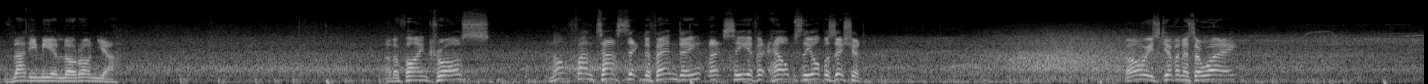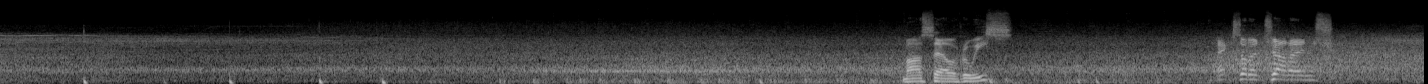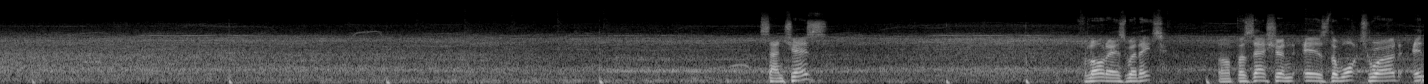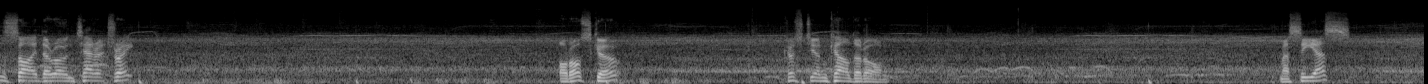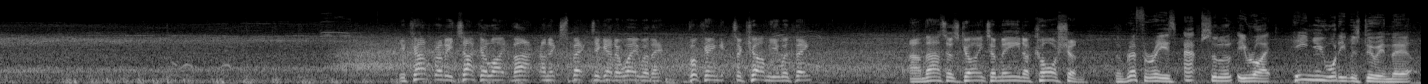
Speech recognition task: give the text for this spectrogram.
Vladimir Loroña. And a fine cross. Not fantastic defending. Let's see if it helps the opposition. Oh, he's given us away. Marcel Ruiz. Excellent challenge. Sanchez. Flores with it. Possession is the watchword inside their own territory. Orozco. Christian Calderon. Macias. You can't really tackle like that and expect to get away with it. Booking to come, you would think. And that is going to mean a caution. The referee is absolutely right. He knew what he was doing there.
